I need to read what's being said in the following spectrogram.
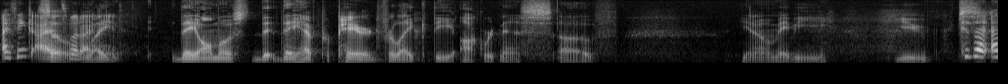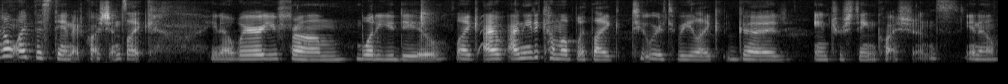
I think I, that's what I like, need. They almost th- they have prepared for like the awkwardness of, you know, maybe you. Because I, I don't like the standard questions like, you know, where are you from? What do you do? Like, I, I need to come up with like two or three like good, interesting questions, you know?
